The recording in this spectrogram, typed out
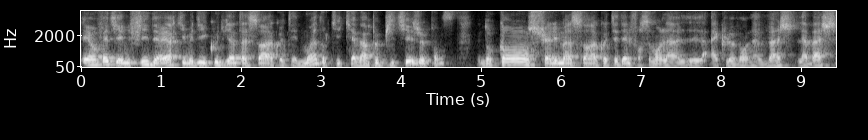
Et en fait, il y a une fille derrière qui me dit Écoute, viens t'asseoir à côté de moi, donc qui, avait un peu pitié, je pense. Donc quand je suis allé m'asseoir à côté d'elle, forcément, la, avec le vent, la, vache, la bâche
